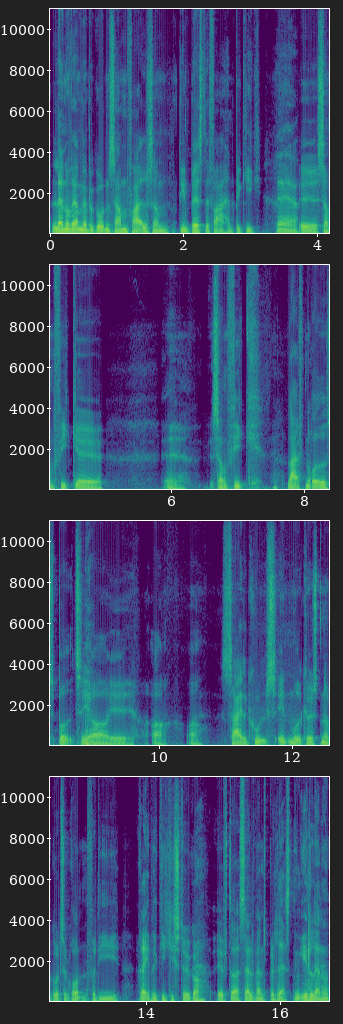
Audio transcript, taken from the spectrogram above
lad nu være med at begå den samme fejl, som din bedstefar han begik, ja, ja. Øh, som fik øh, øh, som fik Leif den Røde båd til ja. at, øh, at, at sejle kuls ind mod kysten og gå til grund, fordi rebet gik i stykker efter saltvandsbelastning, et eller andet.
